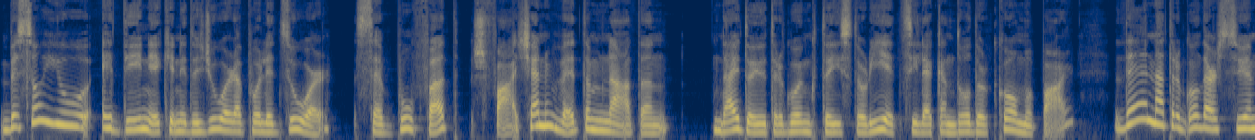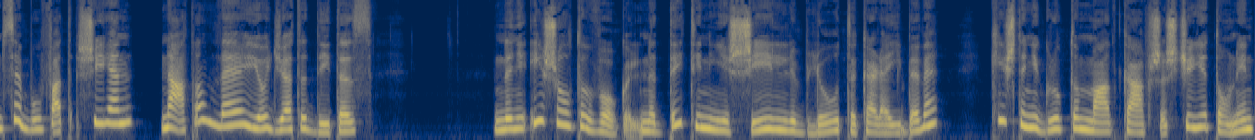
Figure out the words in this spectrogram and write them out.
Besoj ju e dini e keni dëgjuar apo lexuar se bufat shfaqen vetëm natën. Ndaj do ju tregojmë këtë histori e cila ka ndodhur kohë më parë dhe na tregon dhe arsyen pse bufat shihen natën dhe jo gjatë ditës. Në një ishull të vogël në detin jeshil blu të Karaibeve, kishte një grup të madh kafshësh që jetonin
